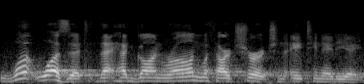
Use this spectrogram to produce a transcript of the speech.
What was it that had gone wrong with our church in 1888?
